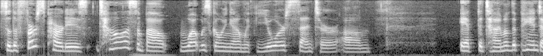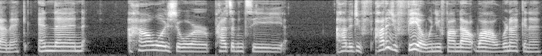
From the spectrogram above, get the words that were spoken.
So, the first part is tell us about what was going on with your center um, at the time of the pandemic, and then how was your presidency? How did you how did you feel when you found out? Wow, we're not going to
